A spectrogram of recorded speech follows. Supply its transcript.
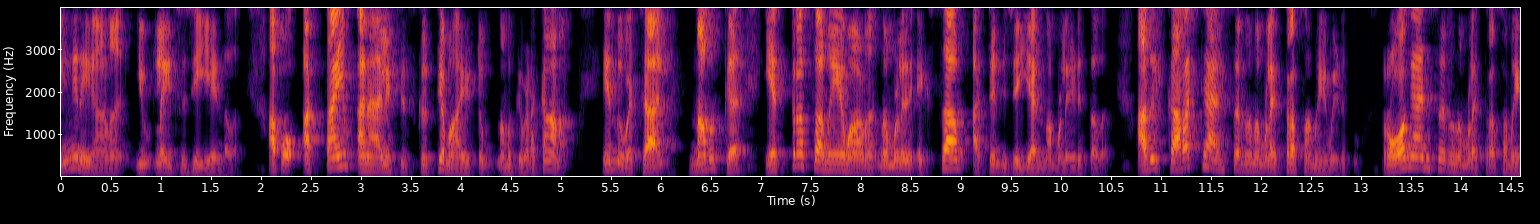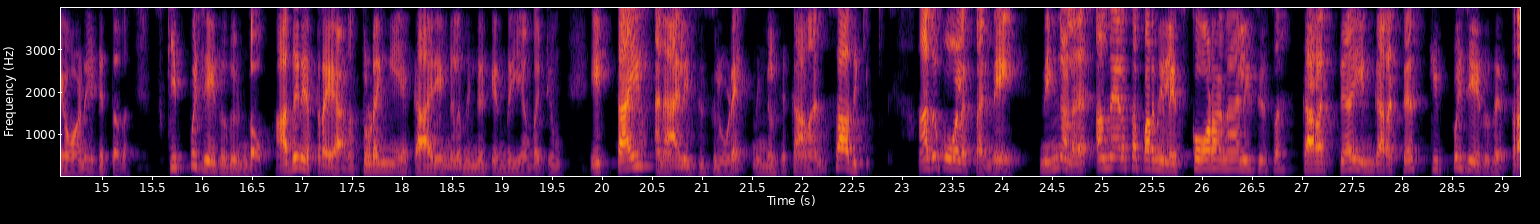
എങ്ങനെയാണ് യൂട്ടിലൈസ് ചെയ്യേണ്ടത്? അപ്പോൾ ആ ടൈം അനാലിസിസ് കൃത്യമായിട്ടും നമുക്കിവിടെ കാണാം. എന്ന് വെച്ചാൽ നമുക്ക് എത്ര സമയമാണ് നമ്മൾ എക്സാം അറ്റൻഡ് ചെയ്യാൻ നമ്മൾ എടുത്തത്? അതിൽ കറക്റ്റ് ആൻസറിന് നമ്മൾ എത്ര സമയം എടുത്തു? റോങ് ആൻസറിന് നമ്മൾ എത്ര സമയമാണ് എടുത്തത്? സ്കിപ്പ് ചെയ്തതുണ്ടോ? അതിന് എത്രയാണ്? തുടങ്ങിയ കാര്യങ്ങൾ നിങ്ങൾക്ക് എന്ത് ചെയ്യാൻ പറ്റും? ഈ ടൈം അനാലിസിസിലൂടെ നിങ്ങൾക്ക് കാണാൻ സാധിക്കും. അതുപോലെ തന്നെ നിങ്ങൾ ആ നേരത്തെ പറഞ്ഞില്ലേ score analysis correct incorrect skip ചെയ്തത് എത്ര?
